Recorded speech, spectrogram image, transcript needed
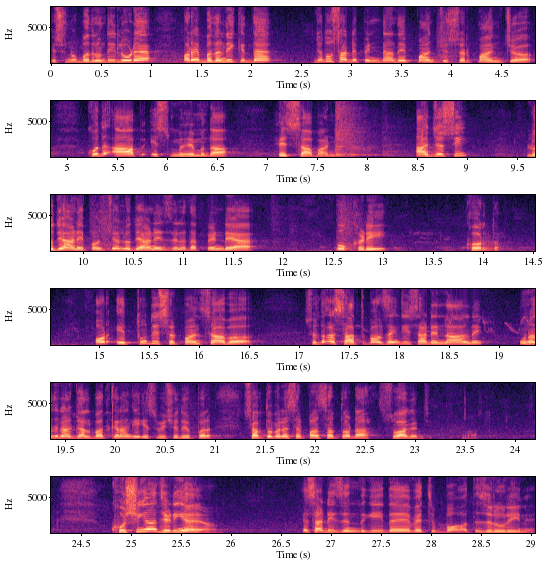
ਇਸ ਨੂੰ ਬਦਲਣ ਦੀ ਲੋੜ ਹੈ ਔਰ ਇਹ ਬਦਲਣੀ ਕਿੱਦਾਂ ਜਦੋਂ ਸਾਡੇ ਪਿੰਡਾਂ ਦੇ ਪੰਚ ਸਰਪੰਚ ਖੁਦ ਆਪ ਇਸ ਮੁਹਿੰਮ ਦਾ ਹਿੱਸਾ ਬਣਨਗੇ। ਅੱਜ ਅਸੀਂ ਲੁਧਿਆਣੇ ਪਹੁੰਚੇ ਲੁਧਿਆਣੇ ਜ਼ਿਲ੍ਹੇ ਦਾ ਪਿੰਡ ਆ ਭੁਖੜੀ ਖੁਰਦ। ਔਰ ਇੱਥੋਂ ਦੇ ਸਰਪੰਚ ਸਾਹਿਬ, ਸਰਦਾਰ ਸਤਪਾਲ ਸਿੰਘ ਜੀ ਸਾਡੇ ਨਾਲ ਨੇ। ਉਹਨਾਂ ਦੇ ਨਾਲ ਗੱਲਬਾਤ ਕਰਾਂਗੇ ਇਸ ਵਿਸ਼ੇ ਦੇ ਉੱਪਰ। ਸਭ ਤੋਂ ਪਹਿਲਾਂ ਸਰਪੰਚ ਸਾਹਿਬ, ਤੁਹਾਡਾ ਸਵਾਗਤ ਜੀ। ਖੁਸ਼ੀਆਂ ਜਿਹੜੀਆਂ ਆ, ਇਹ ਸਾਡੀ ਜ਼ਿੰਦਗੀ ਦੇ ਵਿੱਚ ਬਹੁਤ ਜ਼ਰੂਰੀ ਨੇ।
